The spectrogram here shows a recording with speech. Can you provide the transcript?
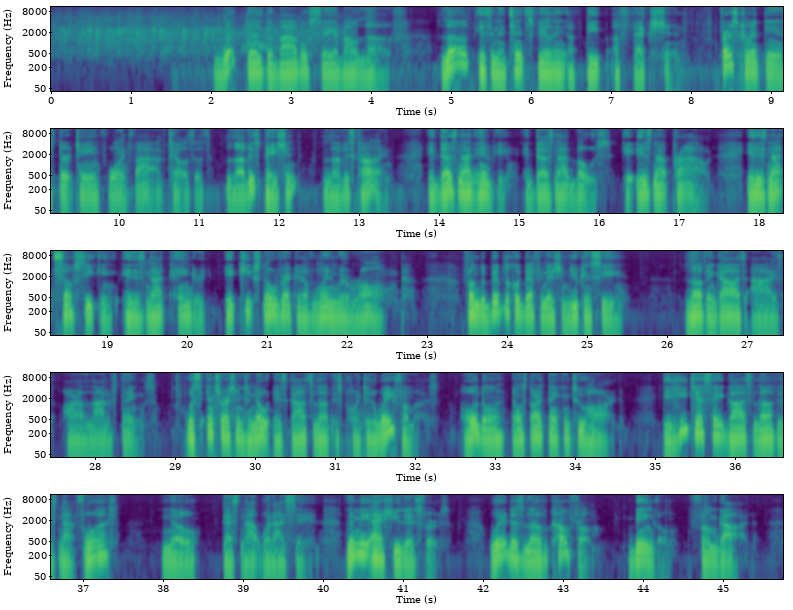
What does the Bible say about love? Love is an intense feeling of deep affection. 1 Corinthians 13 4 and 5 tells us, Love is patient, love is kind. It does not envy, it does not boast, it is not proud, it is not self seeking, it is not angered, it keeps no record of when we're wronged. From the biblical definition, you can see love in God's eyes are a lot of things. What's interesting to note is God's love is pointed away from us. Hold on, don't start thinking too hard. Did he just say God's love is not for us? No, that's not what I said. Let me ask you this first. Where does love come from? Bingo, from God.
